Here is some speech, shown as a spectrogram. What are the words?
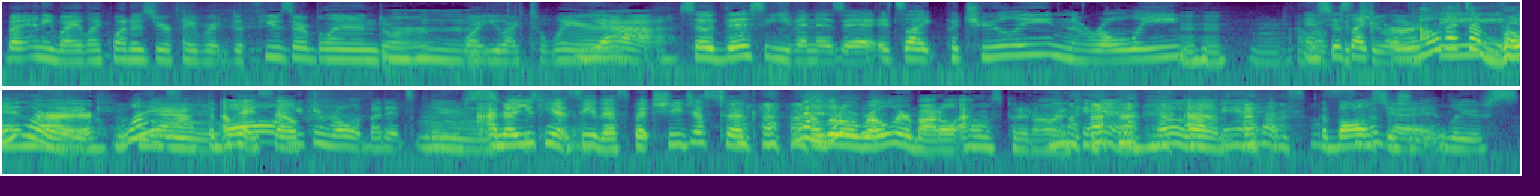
But anyway, like, what is your favorite diffuser blend or what you like to wear? Yeah. So this even is it. It's like patchouli, neroli. Mm, I And it's love just like earthy. Oh, that's a roller. like- What? Yeah. The Okay, so- you can roll it, but it's loose. I know you can't see this, but she just took a little roller bottle. I almost put it on. You can. No, you Um, can't. the ball's so just good. loose.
